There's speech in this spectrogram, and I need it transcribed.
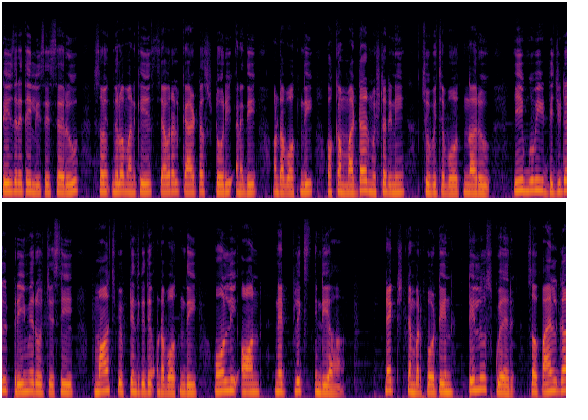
టీజర్ అయితే రిలీజ్ చేశారు సో ఇందులో మనకి సెవరల్ క్యారెక్టర్ స్టోరీ అనేది ఉండబోతుంది. ఒక మర్డర్ మిస్టరీని చూపించబోతున్నారు. ఈ మూవీ డిజిటల్ ప్రీమియర్ వచ్చేసి మార్చ్ ఫిఫ్టీన్త్కి అయితే ఉండబోతుంది. Only on Netflix India. Next number fourteen Tillu square. So ఫైనల్గా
